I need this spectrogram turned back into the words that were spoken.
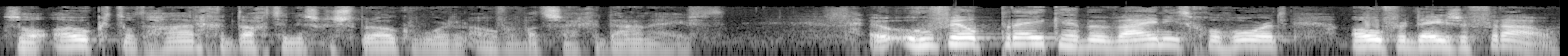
zal ook tot haar gedachtenis gesproken worden over wat zij gedaan heeft. Eh, hoeveel preken hebben wij niet gehoord over deze vrouw?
